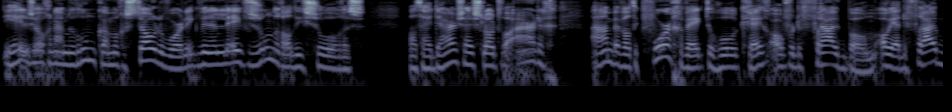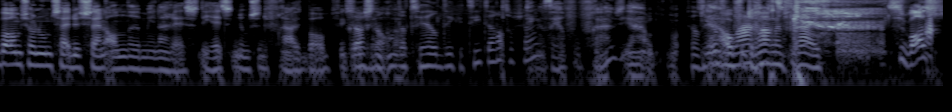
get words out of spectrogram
Die hele zogenaamde roem kan me gestolen worden. Ik wil een leven zonder al die sores. Wat hij daar zei sloot wel aardig aan bij wat ik vorige week te horen kreeg over de fruitboom. Oh ja, de fruitboom, zo noemt zij dus zijn andere minnares. Die heet, noemt ze de fruitboom. Vind ik Zoals omdat ze heel dikke tieten had of zo? Ik denk dat heel veel fruit. Ja, Dat ja, heel veel laaghangend fruit. ze was,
